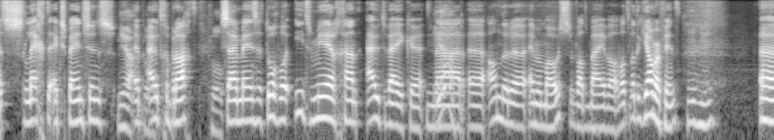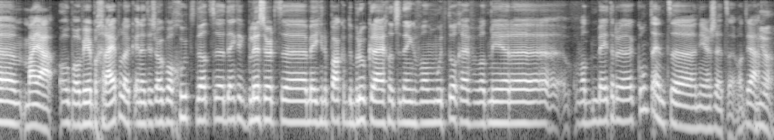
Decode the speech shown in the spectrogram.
slechte expansions ja, heb uitgebracht. Klopt. Zijn mensen toch wel iets meer gaan uitwijken naar ja. andere MMO's. Wat, mij wel, wat, wat ik jammer vind. Mm -hmm. Ehm, maar ja, ook wel weer begrijpelijk. En het is ook wel goed dat, uh, denk ik, Blizzard uh, een beetje een pak op de broek krijgt. Dat ze denken van, we moeten toch even wat meer, uh, wat betere content neerzetten. Want ja, ja.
